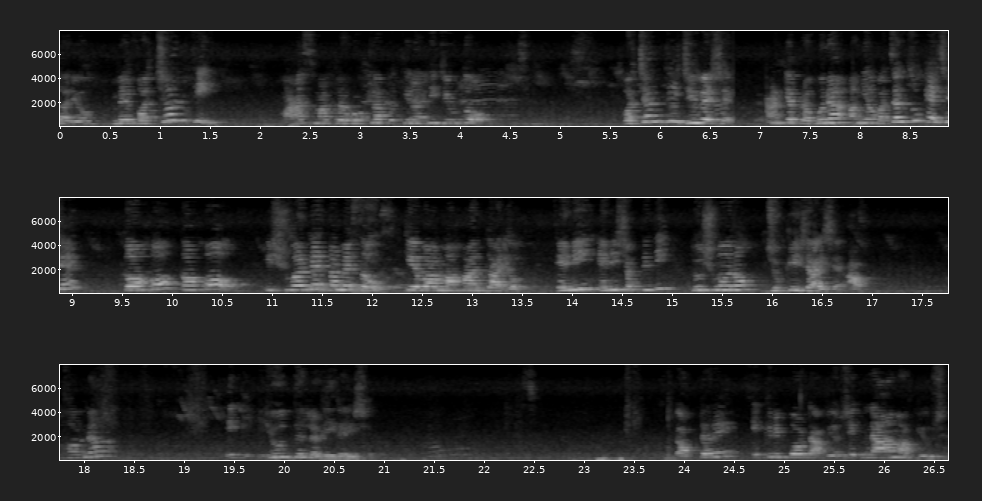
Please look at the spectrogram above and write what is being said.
કર્યો. મેં વચનથી માણસ માત્ર રોટલા પરથી નથી જીવતો, વચનથી જીવે છે. કારણ કે પ્રભુના અહીંયા વચન શું કહે છે? કહો કહો, ઈશ્વરને તમે સૌ કેવા મહાન કાર્યો. એની એની શક્તિથી દુશ્મનો ઝૂકી જાય છે. આવ. ભાવના એક યુદ્ધ લડી રહી છે. ડોક્ટરે એક રિપોર્ટ આપ્યો છે, એક નામ આપ્યું છે.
